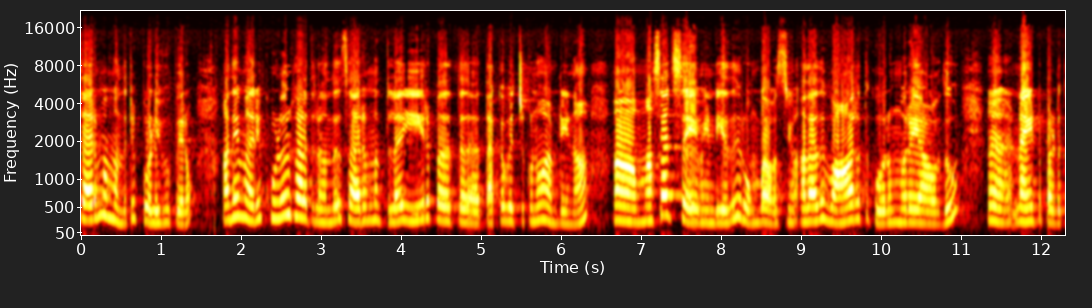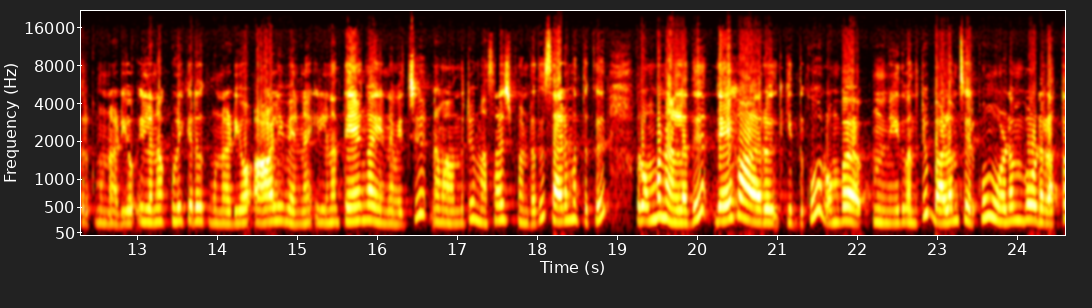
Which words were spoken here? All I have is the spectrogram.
சருமம் வந்துட்டு பொழிவு பெறும். அதே மாதிரி குளிர்காலத்தில் வந்து சருமத்தில் ஈரப்பதத்தை தக்க வச்சுக்கணும் அப்படின்னா மசாஜ் செய்ய வேண்டியது ரொம்ப அவசியம். அதாவது வாரத்துக்கு ஒரு முறையாவதும் நைட்டு படுக்கிறதுக்கு முன்னாடியோ இல்லைனா குளிக்கிறதுக்கு முன்னாடியோ ஆலிவ் இல்லை பார்த்திங்கன்னா தேங்காய் எண்ணெய் வச்சு நம்ம வந்துட்டு மசாஜ் பண்ணுறது சருமத்துக்கு ரொம்ப நல்லது. தேக ஆரோக்கியத்துக்கும் ரொம்ப இது வந்துட்டு பலம் சேர்க்கும். உடம்போட ரத்த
